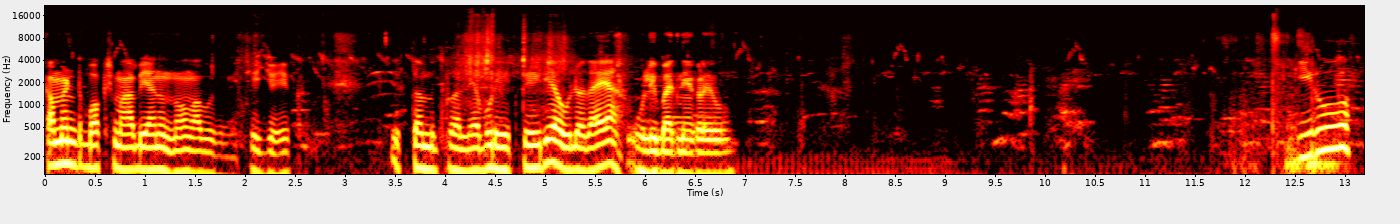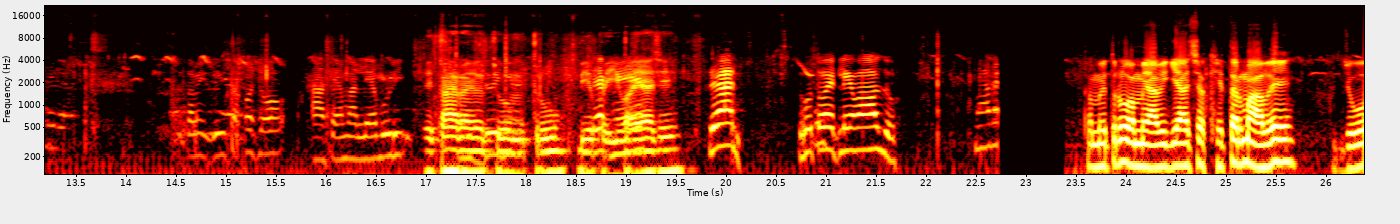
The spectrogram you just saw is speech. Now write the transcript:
કમેન્ટ બોક્સમાં આ બેનું નામ આવું જોઈએ થઈ જો એક. એક તો મિત્રો આ લેબુડી પઈ રહ્યા ઓલો દાયા ઓલી બાદ નીકળે એવું ગીરુ. તમે જોઈ શકો છો આ છે એમાં લેબુડી એક આ રહ્યો જો મિત્રો. બે ભાઈઓ આવ્યા છે. ફ્રેન્ડ જોતો એટલે લેવા આવજો. તો મિત્રો અમે આવી ગયા છે ખેતરમાં. હવે જુઓ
